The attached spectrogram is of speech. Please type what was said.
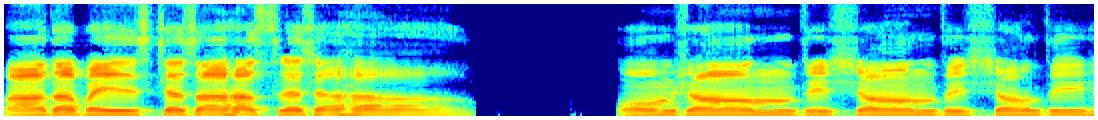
पादपैश्च सहस्रशः। ॐ शान्तिः शान्तिः शान्तिः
